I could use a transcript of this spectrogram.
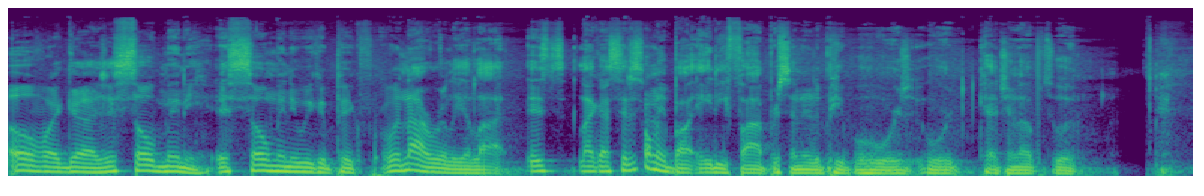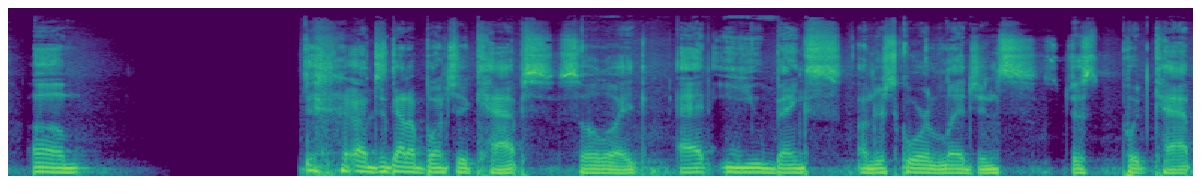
Oh my gosh, it's so many. It's so many we could pick from. Well, not really a lot. It's like I said, it's only about 85% of the people who are who were catching up to it. Um I just got a bunch of caps. So like at EU banks underscore legends, just put cap.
